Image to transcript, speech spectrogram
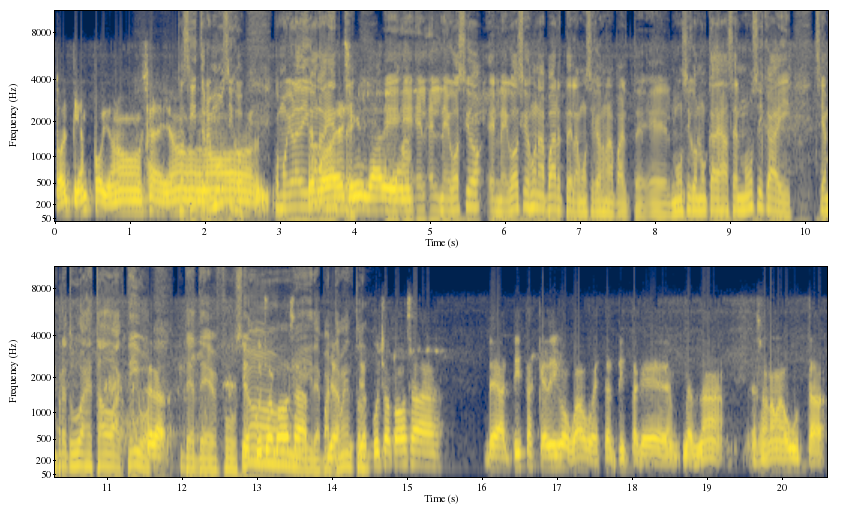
todo el tiempo. Yo no, o sea, yo Pues sí, tú eres no- músico. Como yo le digo a la gente, decir, eh, el, el negocio, el negocio es una parte, la música es una parte. El músico nunca deja de hacer música y siempre tú has estado activo Pero desde fusión cosas, y yo, departamento. yo escucho cosas de artistas que digo, wow, este artista que, verdad, eso no me gusta,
